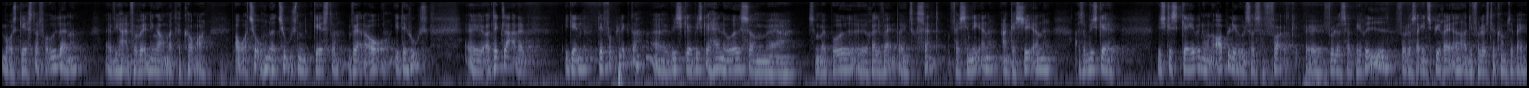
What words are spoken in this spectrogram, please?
vores gæster fra udlandet. Vi har en forventning om, at der kommer over 200.000 gæster hvert år i det hus. Øh, og det er klart, at igen, det forpligter. Øh, vi skal, vi skal have noget, som er, som er både øh, relevant og interessant, fascinerende, engagerende. Altså vi skal, vi skal skabe nogle oplevelser, så folk øh, føler sig beriget, føler sig inspireret, og de får lyst til at komme tilbage.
